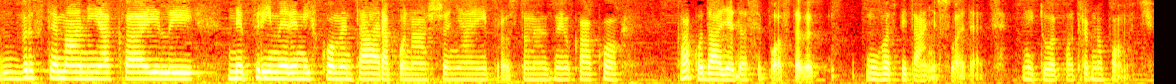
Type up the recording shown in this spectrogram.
vrste manijaka ili neprimerenih komentara ponašanja i prosto ne znaju kako, kako dalje da se postave u vaspitanju svoje dece. I tu je potrebna pomoć.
